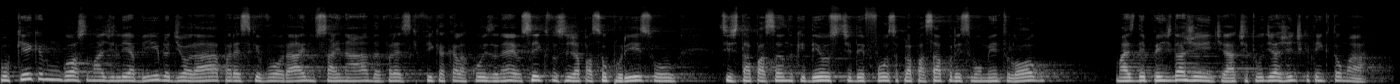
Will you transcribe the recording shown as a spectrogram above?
Por que, que eu não gosto mais de ler a Bíblia, de orar? Parece que vou orar e não sai nada, parece que fica aquela coisa, né? Eu sei que você já passou por isso, ou se está passando, que Deus te dê força para passar por esse momento logo, mas depende da gente, a atitude é a gente que tem que tomar.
